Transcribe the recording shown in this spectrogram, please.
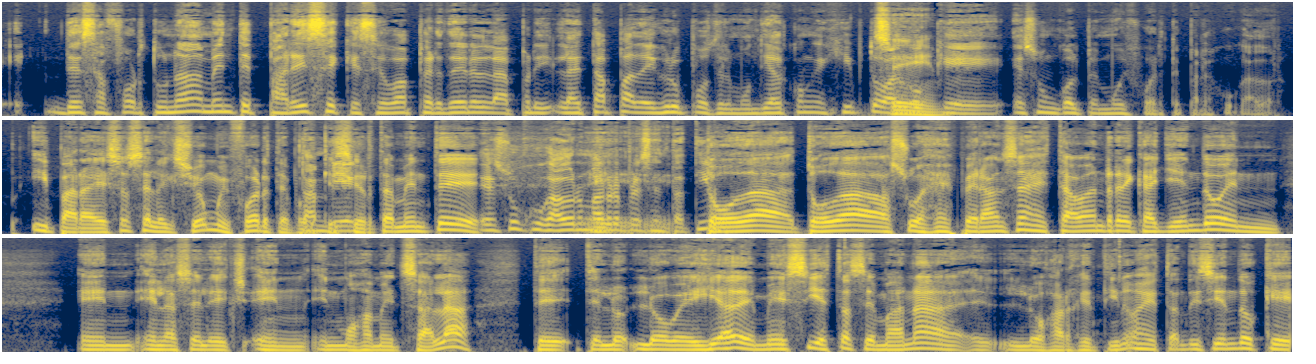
Eh, Desafortunadamente parece que se va a perder la, la etapa de grupos del Mundial con Egipto, Sí. algo que es un golpe muy fuerte para el jugador. Y para esa selección muy fuerte, porque También. ciertamente... Es un jugador más eh, representativo. Toda, todas sus esperanzas estaban recayendo en, en, en la en, en Mohamed Salah. Te, te lo, lo veía de Messi esta semana. eh, Los argentinos están diciendo que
